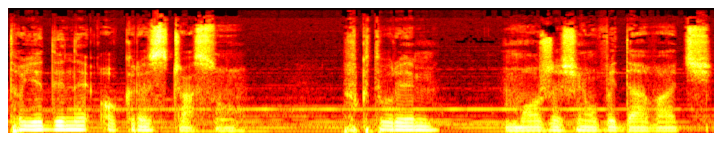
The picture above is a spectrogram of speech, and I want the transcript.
To jedyny okres czasu, w którym może się wydawać,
